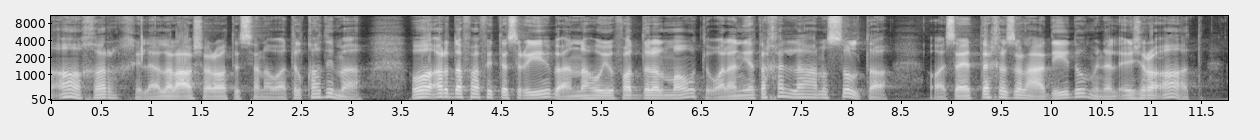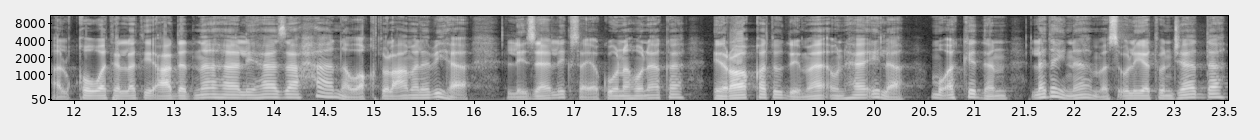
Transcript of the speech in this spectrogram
آخر خلال العشرات السنوات القادمة. وأردف في التسريب أنه يفضل الموت ولن يتخلى عن السلطة وسيتخذ العديد من الإجراءات القوة التي أعددناها لهذا حان وقت العمل بها، لذلك سيكون هناك إراقة دماء هائلة، مؤكدا لدينا مسؤولية جادة،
